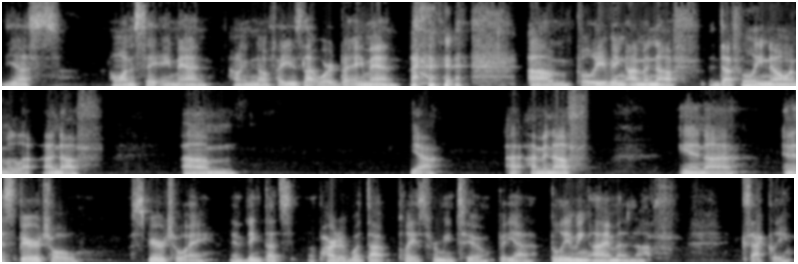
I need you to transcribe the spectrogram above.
Yes, I want to say amen. I don't even know if I use that word, but amen. um, believing I'm enough. Definitely know I'm enough um, yeah, I, am enough in a in a spiritual spiritual way. I think that's a part of what that plays for me too. But yeah, believing I'm enough. Exactly.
